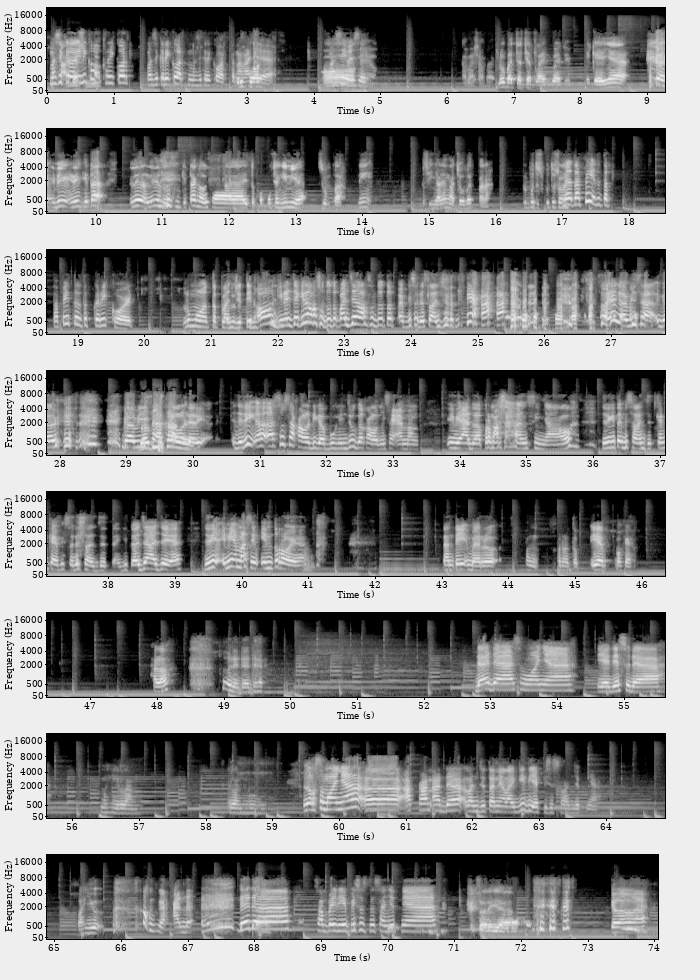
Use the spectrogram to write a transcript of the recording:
Masih ke Ada ini kok, ke record. Masih ke record, masih ke record. Tenang Record. aja. Masih, masih. oke, oke. sabar sabar lu baca chat lain gue deh ini kayaknya ini ini kita lu, lu, kita nggak usah itu podcast yang ini ya sumpah ini sinyalnya nggak coba parah lu putus-putus soalnya Nggak, tapi tetap tapi tetap ke record. Lu mau tetap lanjutin? Oh, gini aja kita langsung tutup aja, langsung tutup episode selanjutnya. Soalnya nggak bisa, nggak bisa, nggak bisa, bisa. kalau dari. Jadi eh, susah kalau digabungin juga kalau misalnya emang ini adalah permasalahan sinyal. Jadi kita bisa lanjutkan ke episode selanjutnya. Gitu aja aja ya. Jadi ini masih intro ya. Nanti baru pen- penutup. Iya, oke. Halo? Udah dadah. Dadah semuanya. Ya dia sudah menghilang. Telan bumi. Untuk semuanya eh, akan ada lanjutannya lagi di episode selanjutnya. Wahyu. Kok nggak ada. Dadah. Sampai di episode selanjutnya. sorry ya Gak apa-apa.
